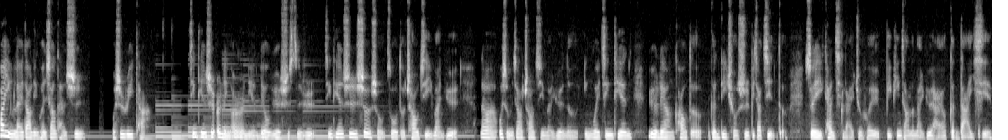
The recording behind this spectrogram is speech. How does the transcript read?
欢迎来到灵魂相谈室，我是 Rita。今天是二零二二年六月十四日，今天是射手座的超级满月。那为什么叫超级满月呢？因为今天月亮靠的跟地球是比较近的，所以看起来就会比平常的满月还要更大一些。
